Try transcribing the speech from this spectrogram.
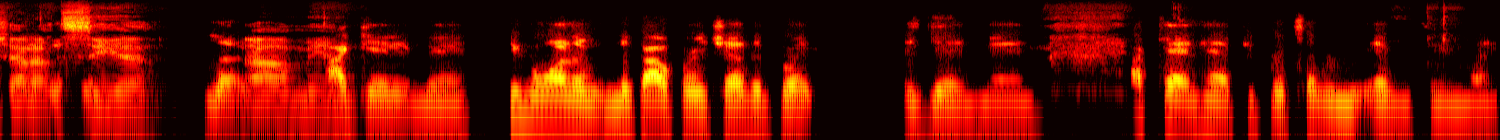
Shout out to Sia. Look, Oh man. I get it, man. People want to look out for each other, but again, man, I can't have people telling me everything. Like,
